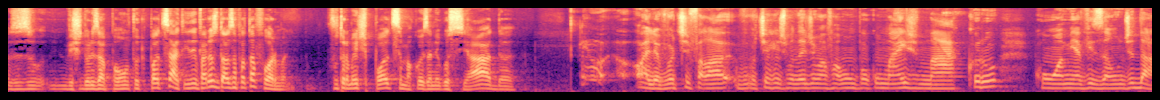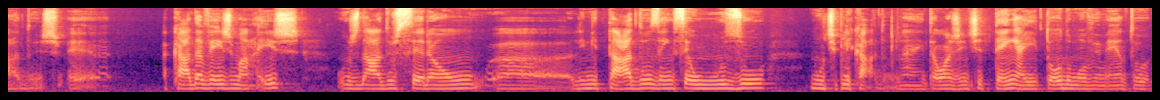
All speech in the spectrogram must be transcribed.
às vezes investidores apontam que pode ser, ah, tem vários dados na plataforma. Futuramente pode ser uma coisa negociada? Eu, olha, vou te falar, vou te responder de uma forma um pouco mais macro com a minha visão de dados. É, cada vez mais os dados serão uh, limitados em seu uso multiplicado. Né? Então a gente tem aí todo o movimento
